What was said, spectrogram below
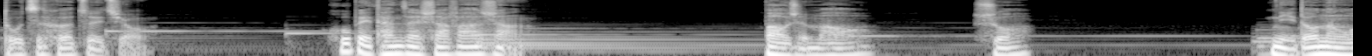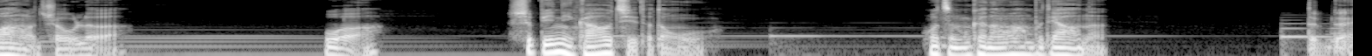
独自喝醉酒，湖北瘫在沙发上，抱着猫，说。你都能忘了周乐，我是比你高级的动物，我怎么可能忘不掉呢？对不对？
